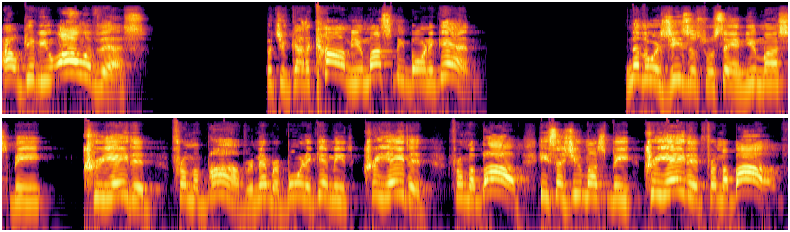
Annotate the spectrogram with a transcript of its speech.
I'll give you all of this. But you've got to come. You must be born again. In other words, Jesus was saying you must be created from above. Remember, born again means created from above. He says you must be created from above.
